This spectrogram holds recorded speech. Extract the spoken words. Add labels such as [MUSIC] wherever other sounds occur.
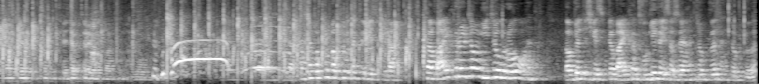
안녕하세요. 저는 제작자 맡은 박용호입니다. 자, 다시 한번 큰 박수 부탁드리겠습니다. 자, 마이크를 좀 이쪽으로 한- 넘겨주시겠습니까? 마이크가 두 개가 있어서요. 한쪽 끝, 한쪽 끝.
